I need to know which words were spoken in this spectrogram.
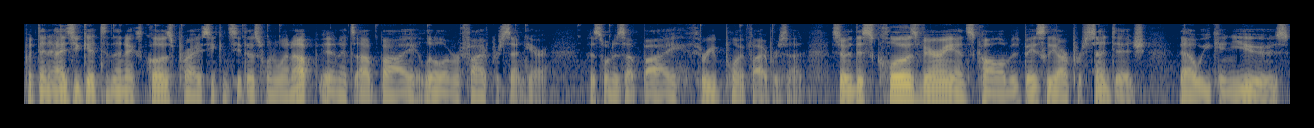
But then as you get to the next close price, you can see this one went up and it's up by a little over 5% here. This one is up by 3.5%. So this close variance column is basically our percentage that we can use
